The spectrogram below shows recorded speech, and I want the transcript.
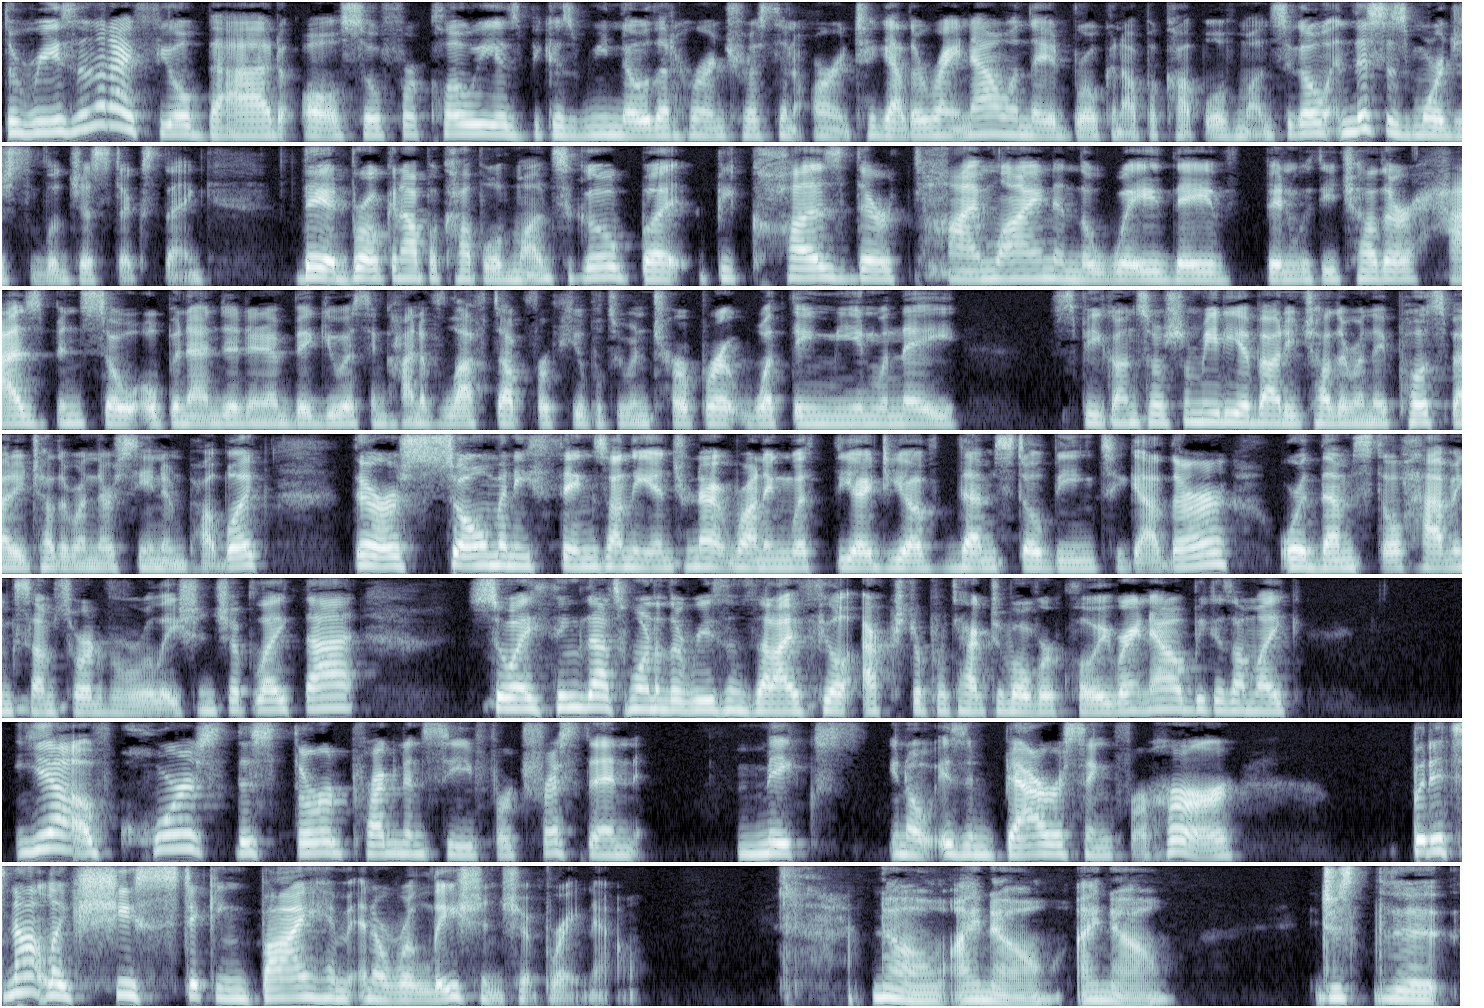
The reason that I feel bad also for Khloé is because we know that her and Tristan aren't together right now and they had broken up a couple of months ago. And this is more just a logistics thing they had broken up a couple of months ago, but because their timeline and the way they've been with each other has been so open ended and ambiguous and kind of left up for people to interpret what they mean when they speak on social media about each other, when they post about each other, when they're seen in public. There are so many things on the internet running with the idea of them still being together or them still having some sort of a relationship like that. So I think that's one of the reasons that I feel extra protective over Khloé right now because I'm like, yeah, of course, this third pregnancy for Tristan makes, you know, is embarrassing for her, but it's not like she's sticking by him in a relationship right now. No, I know. I know. Just the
